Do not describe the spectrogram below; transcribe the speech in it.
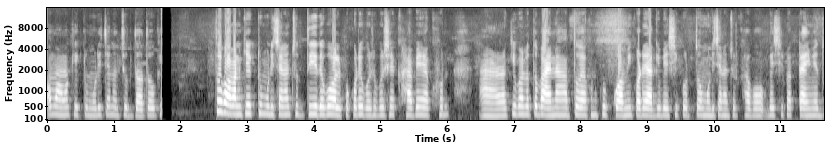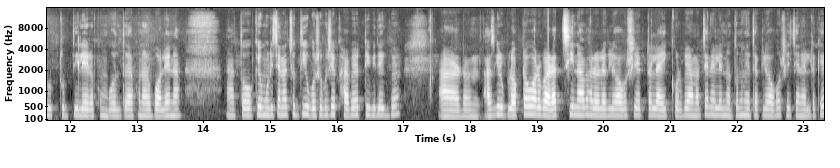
ও মা আমাকে একটু মুড়ি চানাচুর দাও তো ওকে। তো বাবানকে একটু মুড়ি চানাচুর দিয়ে দেবো, অল্প করে বসে বসে খাবে এখন। আর কি বলো তো বায়না তো এখন খুব কমই করে, আগে বেশি করতো মুড়ি চানাচুর খাব। বেশিরভাগ টাইমে দুধ টুধ দিলে এরকম বলতো, এখন আর বলে না। তো ওকে মুড়ি চানাচুর দিয়ে বসে বসে খাবে আর টিভি দেখবে। আর আজকের ব্লগটাও আর বাড়াচ্ছি না, ভালো লাগলে অবশ্যই একটা লাইক করবে। আমার চ্যানেলে নতুন হয়ে থাকলে অবশ্যই চ্যানেলটাকে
